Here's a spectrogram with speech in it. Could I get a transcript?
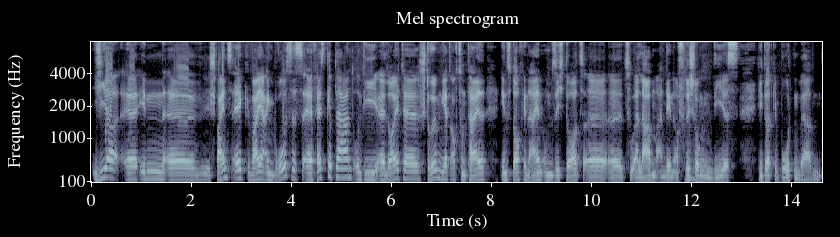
hier äh, in äh, Schweinseck war ja ein großes äh, Fest geplant und die äh, Leute strömen jetzt auch zum Teil ins Dorf hinein, um sich dort äh, äh, zu erlaben an den Erfrischungen, die es die dort geboten werden.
